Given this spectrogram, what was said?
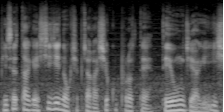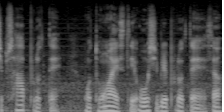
비슷하게 CG 녹십자가 19%대, 대웅제약이 24%대, 뭐 동아 SD 51%대에서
